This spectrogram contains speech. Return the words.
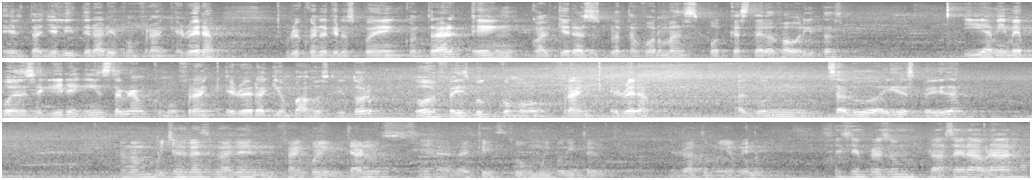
el taller literario con Frank Herrera. Recuerden que nos pueden encontrar en cualquiera de sus plataformas podcasteras favoritas. Y a mí me pueden seguir en Instagram como Frank Herrera-escritor o en Facebook como Frank Herrera. ¿Algún saludo ahí, despedida? Bueno, muchas gracias, Frank, por invitarnos. La verdad es que estuvo muy bonito el, el rato, muy ameno. Sí, siempre es un placer hablar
